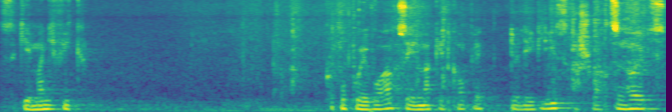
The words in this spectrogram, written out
ce qui est magnifique. Comme vous pouvez voir, c'est une maquette complète de l'église à Schwarzenholz,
